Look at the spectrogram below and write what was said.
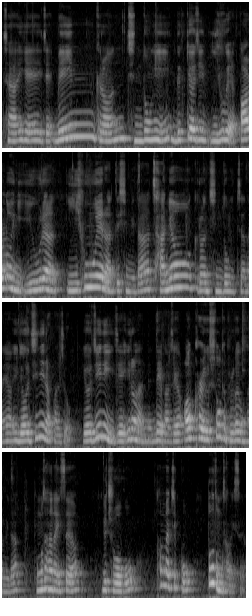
자, 이게 이제 메인 그런 진동이 느껴진 이후에, following이 이후에, 이후에란 뜻입니다. 자녀 그런 진동 있잖아요. 이 여진이라고 하죠. 여진이 이제 일어났는데, 봐세요. occur, 이거 수동태 불가동사입니다. 동사 하나 있어요. 이게 주어고, 컴마 찍고, 또 동사가 있어요.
